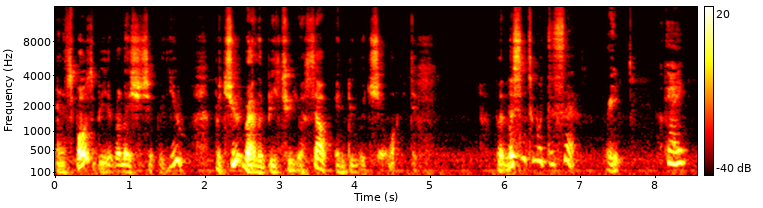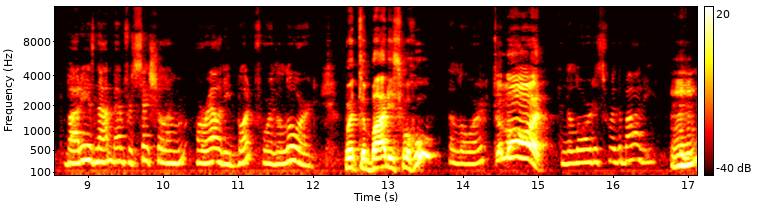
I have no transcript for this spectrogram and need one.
and it's supposed to be a relationship with you. But you'd rather be to yourself and do what you want to do. But listen to what this says. Read. Okay, the body is not meant for sexual immorality, but for the Lord. But the body's for who? The Lord, The Lord. and the Lord is for the body. hmm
